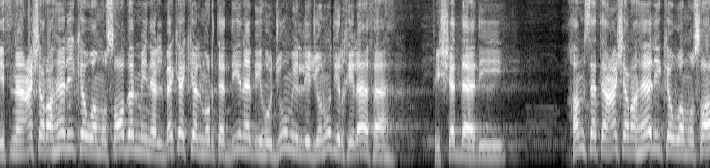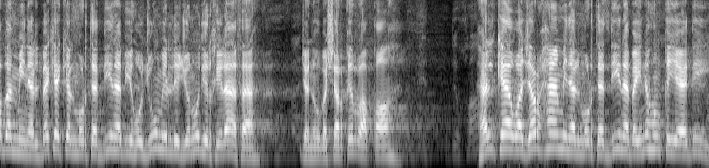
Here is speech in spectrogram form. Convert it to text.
اثنا عشر هالك ومصابا من البكك المرتدين بهجوم لجنود الخلافة في الشدادي خمسة عشر هالك ومصابا من البكك المرتدين بهجوم لجنود الخلافة جنوب شرق الرقة. هلكا وجرحى من المرتدين بينهم قيادي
